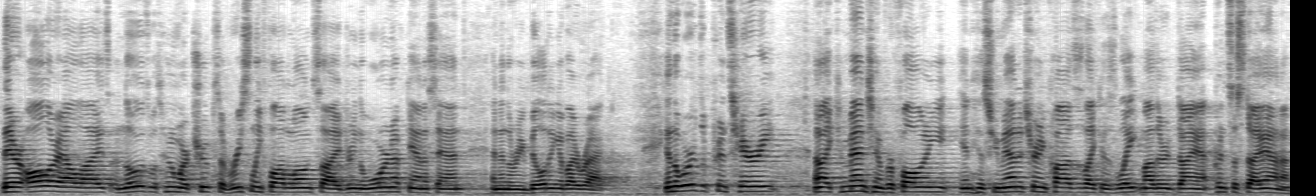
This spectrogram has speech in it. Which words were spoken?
They are all our allies and those with whom our troops have recently fought alongside during the war in Afghanistan and in the rebuilding of Iraq. In the words of Prince Harry, and I commend him for following in his humanitarian causes like his late mother, Diana, Princess Diana.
